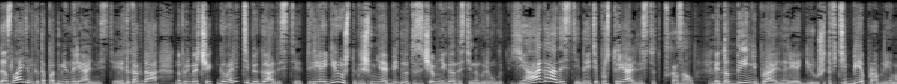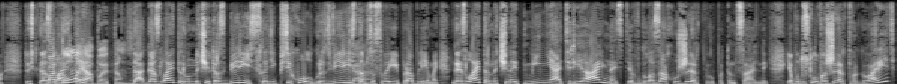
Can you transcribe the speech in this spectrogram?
Газлайтинг – это подмена реальности. Это когда, например, человек говорит тебе гадости, ты реагируешь, ты говоришь, мне обидно, ты зачем мне гадости наговорил? Он говорит, я гадости? Да я тебе просто реальность сказал. Это ты неправильно реагируешь, это в тебе проблема. То есть газлайтер... Подумай об этом. Да, газлайтер, он начинает, разберись, сходи к психологу, разберись Да. там со своей проблемой. Газлайтер начинает менять реальность в глазах у жертвы, у потенциальной. Я буду слово «жертва» говорить,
